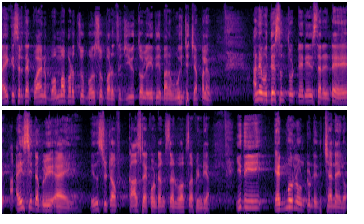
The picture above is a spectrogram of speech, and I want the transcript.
పైకి సిరితే కాయిన్ బొమ్మ పడచ్చు బొలుసు పడచ్చు జీవితంలో ఇది మనం ఊహించి చెప్పలేం. అనే ఉద్దేశంతో నేను ఏం చేశానంటే ICWI institute of cost accountants and works of India. ఇది ఎగ్మూర్లో ఉంటుండేది చెన్నైలో.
